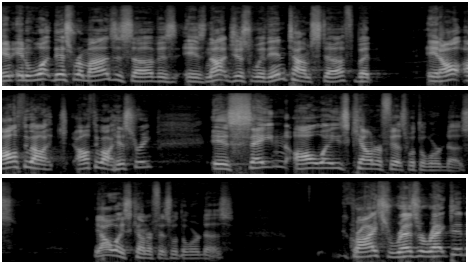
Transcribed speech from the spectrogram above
And, and what this reminds us of is, is not just with end time stuff, but in all, all, throughout, all throughout history, is Satan always counterfeits what the Lord does. He always counterfeits what the Lord does. Christ resurrected,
